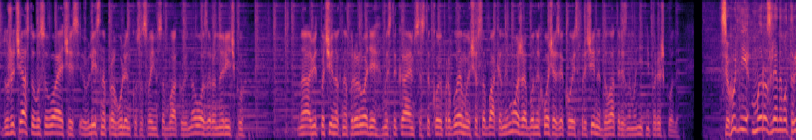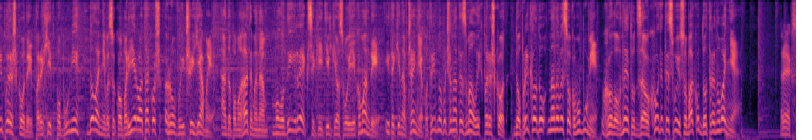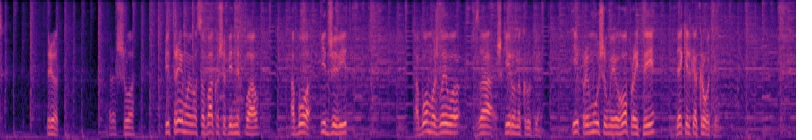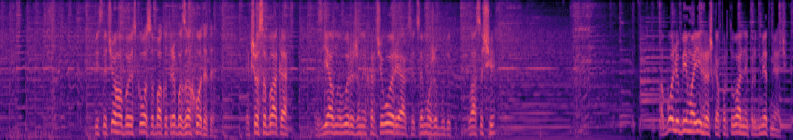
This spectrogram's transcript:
Дуже часто висуваючись в ліс на прогулянку зі своїм собакою, на озеро, на річку, на відпочинок на природі, ми стикаємося з такою проблемою, що собака не може або не хоче з якоїсь причини долати різноманітні перешкоди. Сьогодні ми розглянемо три перешкоди: перехід по бумі, долання високого бар'єру, а також рови чи ями. А допомагатиме нам молодий рекс, який тільки освоює команди. І такі навчання потрібно починати з малих перешкод. До прикладу, на невисокому бумі. Головне тут заохотити свою собаку до тренування. Рекс, вперед. Хорошо. Підтримуємо собаку, щоб він не впав. Або під живіт, або, можливо, за шкіру на крупі. І примушуємо його пройти декілька кроків. Після чого обов'язково собаку треба заохотити. Якщо собака з явно вираженою харчовою реакцією, це може бути ласощі. Або любима іграшка, портувальний предмет м'ячик.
